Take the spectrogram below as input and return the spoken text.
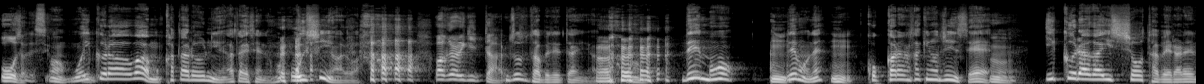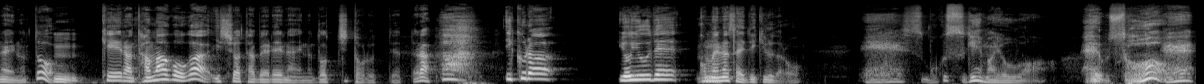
王者ですよ。うん。もういくらはもう語るに値せんの。美味しいんよ、あれは。わかりきった。ずっと食べてたいんや。うんでも、でもね、んこっからの先の人生、んいくらが一生食べられないのと、んケイラン卵が一生食べれないの、どっち取るってやったら、いくら余裕でごめんなさいできるだろえーす僕すげえ迷うわ。う、え、嘘？え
